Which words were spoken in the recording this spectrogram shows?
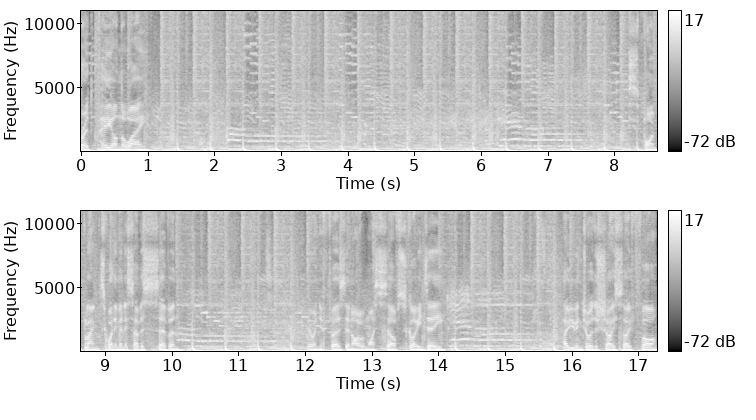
Fred P on the way. This is Point Blank, 20 minutes over 7. Here on your Thursday night with myself, Scottie D. Hope you've enjoyed the show so far.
